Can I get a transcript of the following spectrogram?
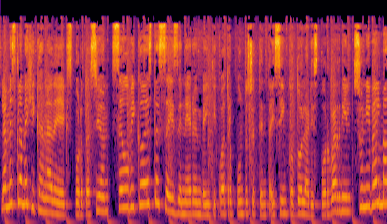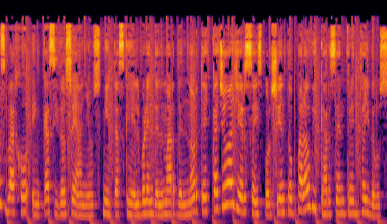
La mezcla mexicana de exportación se ubicó este 6 de enero en 24.75 dólares por barril, su nivel más bajo en casi 12 años, mientras que el Brent del Mar del Norte cayó ayer 6% para ubicarse en 32.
